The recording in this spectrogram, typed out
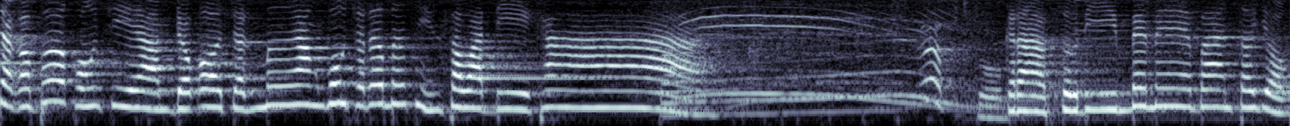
จากอำเภอของเจียม ดอกออจันเมือง วงเจริญพัฒนินสวัสดีค่ะ กราบสวัสดีแม่แม่ๆบ้านเต้าหยอง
